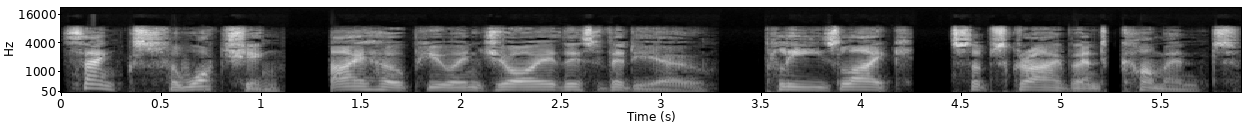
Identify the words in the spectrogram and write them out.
Thanks for watching. I hope you enjoy this video, please like, subscribe and comment.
